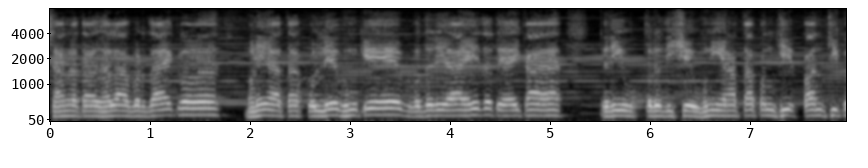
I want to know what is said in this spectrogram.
सांगता झाला भरदायक म्हणे आता कोल्हे भुंके बदले आहेत ते ऐका. तरी उत्तर दिशेहून आता पंथी पांथिक.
